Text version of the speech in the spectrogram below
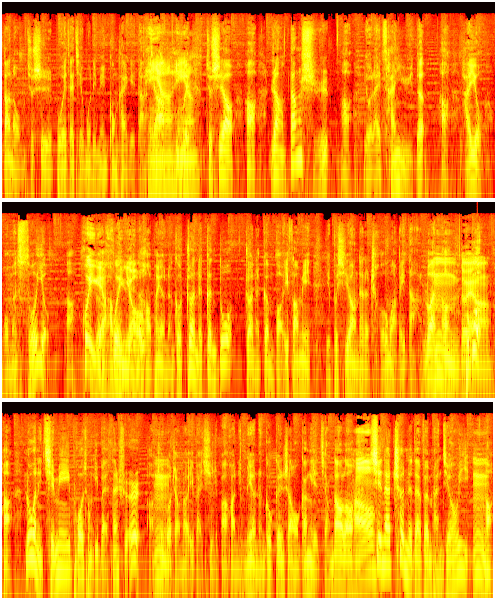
当然我们就是不会在节目里面公开给大家，啊、因为就是要哈让当时啊有来参与的哈，还有我们所有。啊，会员会员的好朋友能够赚得更多，赚得更薄。一方面也不希望他的筹码被打乱啊。嗯、啊不过哈，如果你前面一波从一百三十二啊，这波涨到一百七十八的话，你没有能够跟上，我刚也讲到喽。好，现在趁着在分盘交易，嗯，好，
